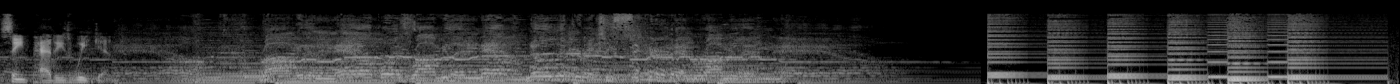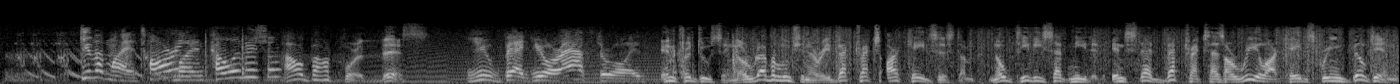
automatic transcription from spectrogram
St. Patty's weekend. Romulan up my Atari? My television? How about for this? You bet your asteroid. Introducing the revolutionary Vectrex arcade system. No TV set needed. Instead, Vectrex has a real arcade screen built in.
